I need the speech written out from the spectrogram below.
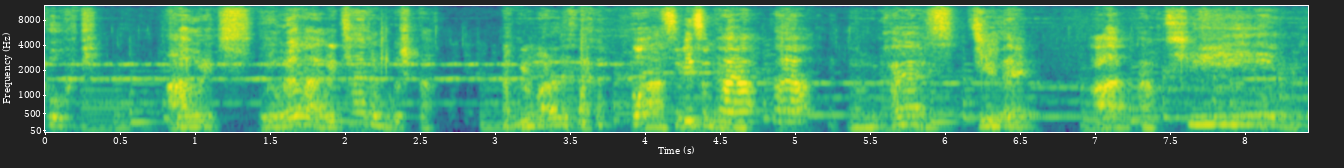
코디. 아 우리 우리 오연아 우리 차이 좀 보고 싶다. 아, 그런 말 하지 마. 어? 아, 스피스 스피스 파야? 파야? 아, 가야 지금 돼. 아, 아, 퀸.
